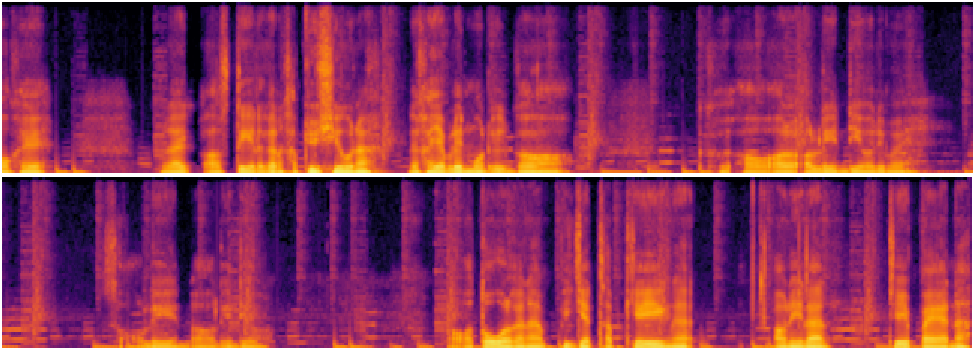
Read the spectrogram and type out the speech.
โอเคไลค์ออสตีแล้วกันขับชิวๆนะถ้าใครอยากเล่นหมดอื่นก็ คือเอาเอาเอาเลนเดียวดีไหมสองเลนเอาเลนเดียวเอาออโต้แล้วกันนะพี่เกียรติสับเกียร์เองนะเอานี่แหละเจแปนนะ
